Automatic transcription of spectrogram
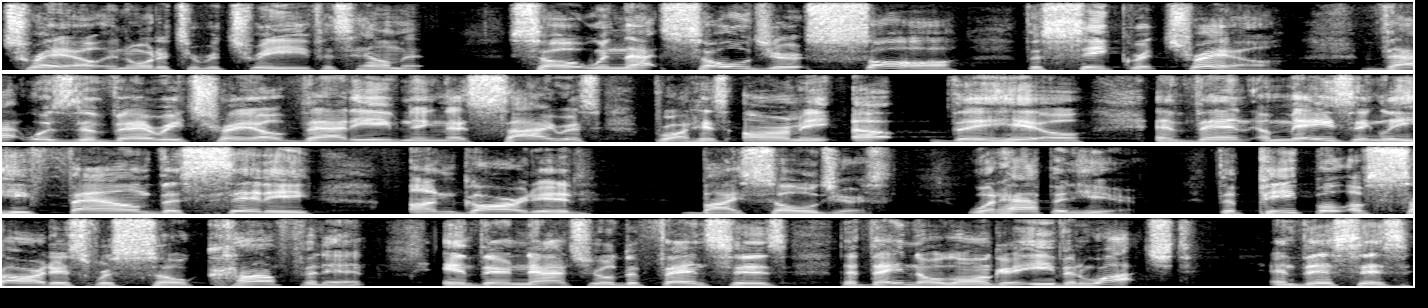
trail in order to retrieve his helmet. So when that soldier saw the secret trail, that was the very trail that evening that Cyrus brought his army up the hill. And then amazingly, he found the city unguarded by soldiers. What happened here? The people of Sardis were so confident in their natural defenses that they no longer even watched. And this is,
